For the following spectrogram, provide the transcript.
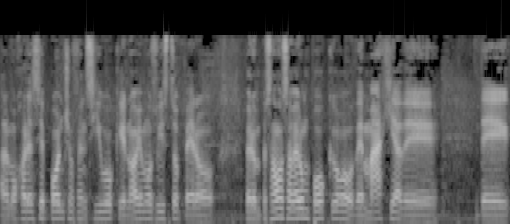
a lo mejor ese poncho ofensivo que no habíamos visto, pero, pero empezamos a ver un poco de magia, de, de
